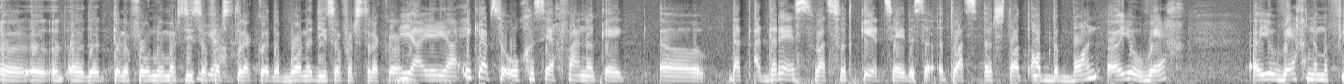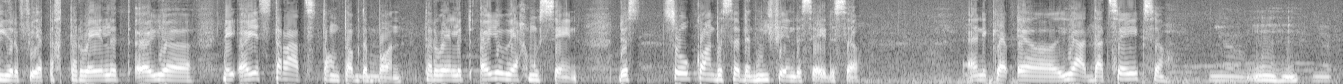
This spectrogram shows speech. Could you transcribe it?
uh, uh, de telefoonnummers die ze ja. verstrekken, de bonnen die ze verstrekken. Ja, ja, ja. Ik heb ze ook gezegd van, kijk, dat adres was verkeerd, zeiden ze. Het was, er stond op de bon, Uijenweg, Uijenweg nummer 44, terwijl het Uien, nee, Uijenstraat stond op de bon, terwijl het Uijenweg moest zijn. Dus zo konden ze het niet vinden, zeiden ze. En ik heb, ja, dat zei ik ze. Ja. Mm -hmm. ja.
